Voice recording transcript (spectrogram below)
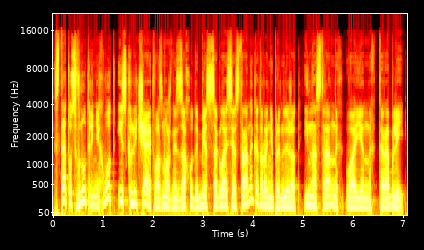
Статус внутренних вод исключает возможность захода без согласия страны, которая не принадлежат иностранных военных кораблей.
